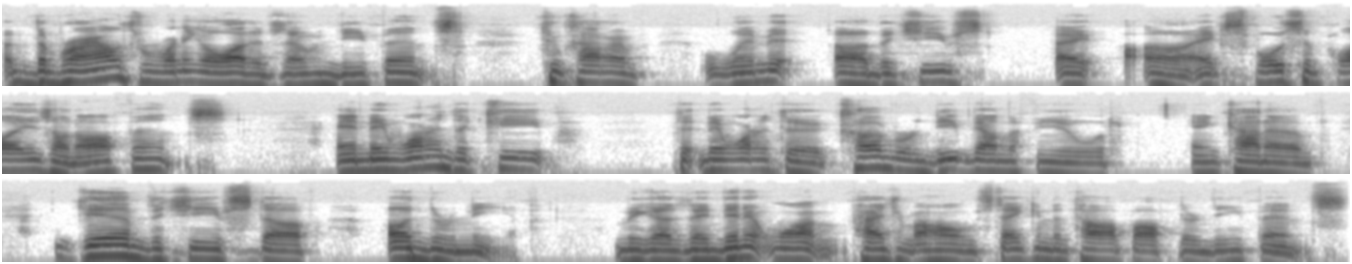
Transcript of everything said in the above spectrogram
the Browns were running a lot of zone defense to kind of limit uh, the Chiefs' uh, explosive plays on offense, and they wanted to keep they wanted to cover deep down the field and kind of give the Chiefs stuff underneath because they didn't want Patrick Mahomes taking the top off their defense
